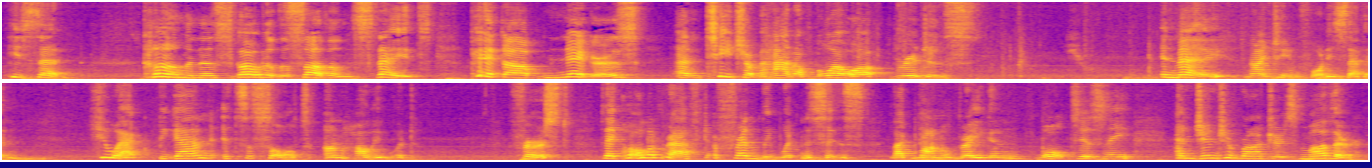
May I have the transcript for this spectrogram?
he said, Communists go to the southern states, pick up niggers, and teach them how to blow up bridges. In May 1947, HUAC began its assault on Hollywood. First, they call a raft of friendly witnesses like Ronald Reagan, Walt Disney, and Ginger Rogers' mother,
